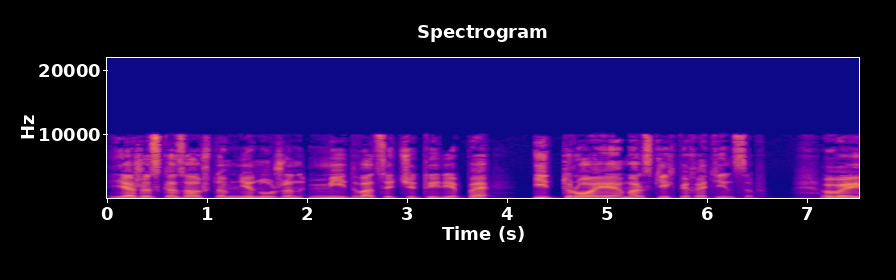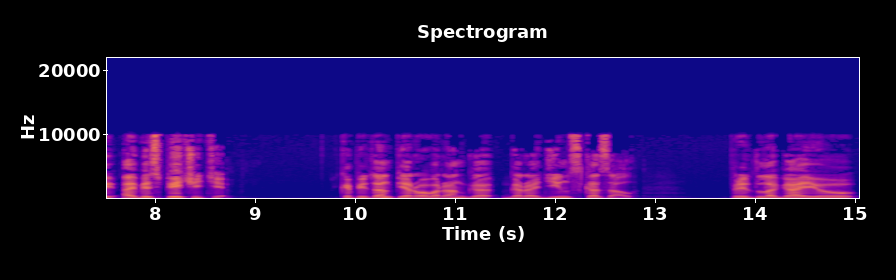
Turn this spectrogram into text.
Я же сказал, что мне нужен Ми-24П и трое морских пехотинцев. Вы обеспечите капитан первого ранга Городин сказал, «Предлагаю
